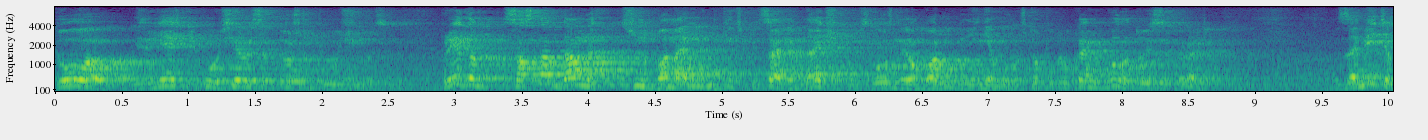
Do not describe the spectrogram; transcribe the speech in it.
то, извиняюсь, никакого сервиса тоже не получилось. При этом состав данных совершенно банальный, никаких специальных датчиков, сложного оборудования не было. Что под руками было, то и собирали. Заметим,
